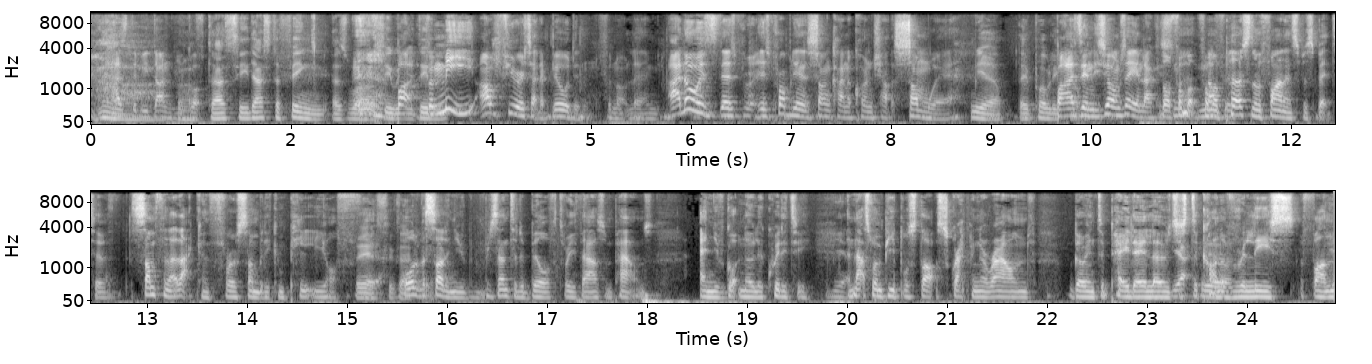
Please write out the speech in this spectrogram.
has to be done. You Bruv, got. that's see that's the thing as well. See what But you for did. me, I'm furious at the building for not letting me. I know it's there's it's probably in some kind of contract somewhere. yeah, they probably. But as in, you see what I'm saying? Like, it's But from a, not- from a nothing- personal finance perspective, something like that can throw somebody completely off. yes, exactly. All of a sudden, you've been presented a bill of three thousand pounds, and you've got no liquidity, Yeah. and that's when people start scrapping around, going to payday loans just to kind Yeah. of release funds,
